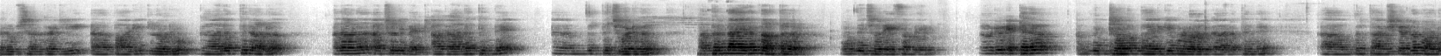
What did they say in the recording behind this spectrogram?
അനൂപ് ശങ്കർജി പാടിയിട്ടുള്ള ഒരു ഗാനത്തിനാണ്. അതാണ് ആക്ച്വലി ബെറ്റ് ആ ഗാനത്തിന്റെ നൃത്ത ചുവടുകൾ. പന്ത്രണ്ടായിരം നർത്തകർ ഒന്നിച്ച് ഒരേ സമയം. ഒരു എട്ടര മിനിറ്റോളം ദൈർഘ്യമുള്ള ഒരു ഗാനത്തിന്റെ നൃത്താവിഷ്കരണമാണ്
